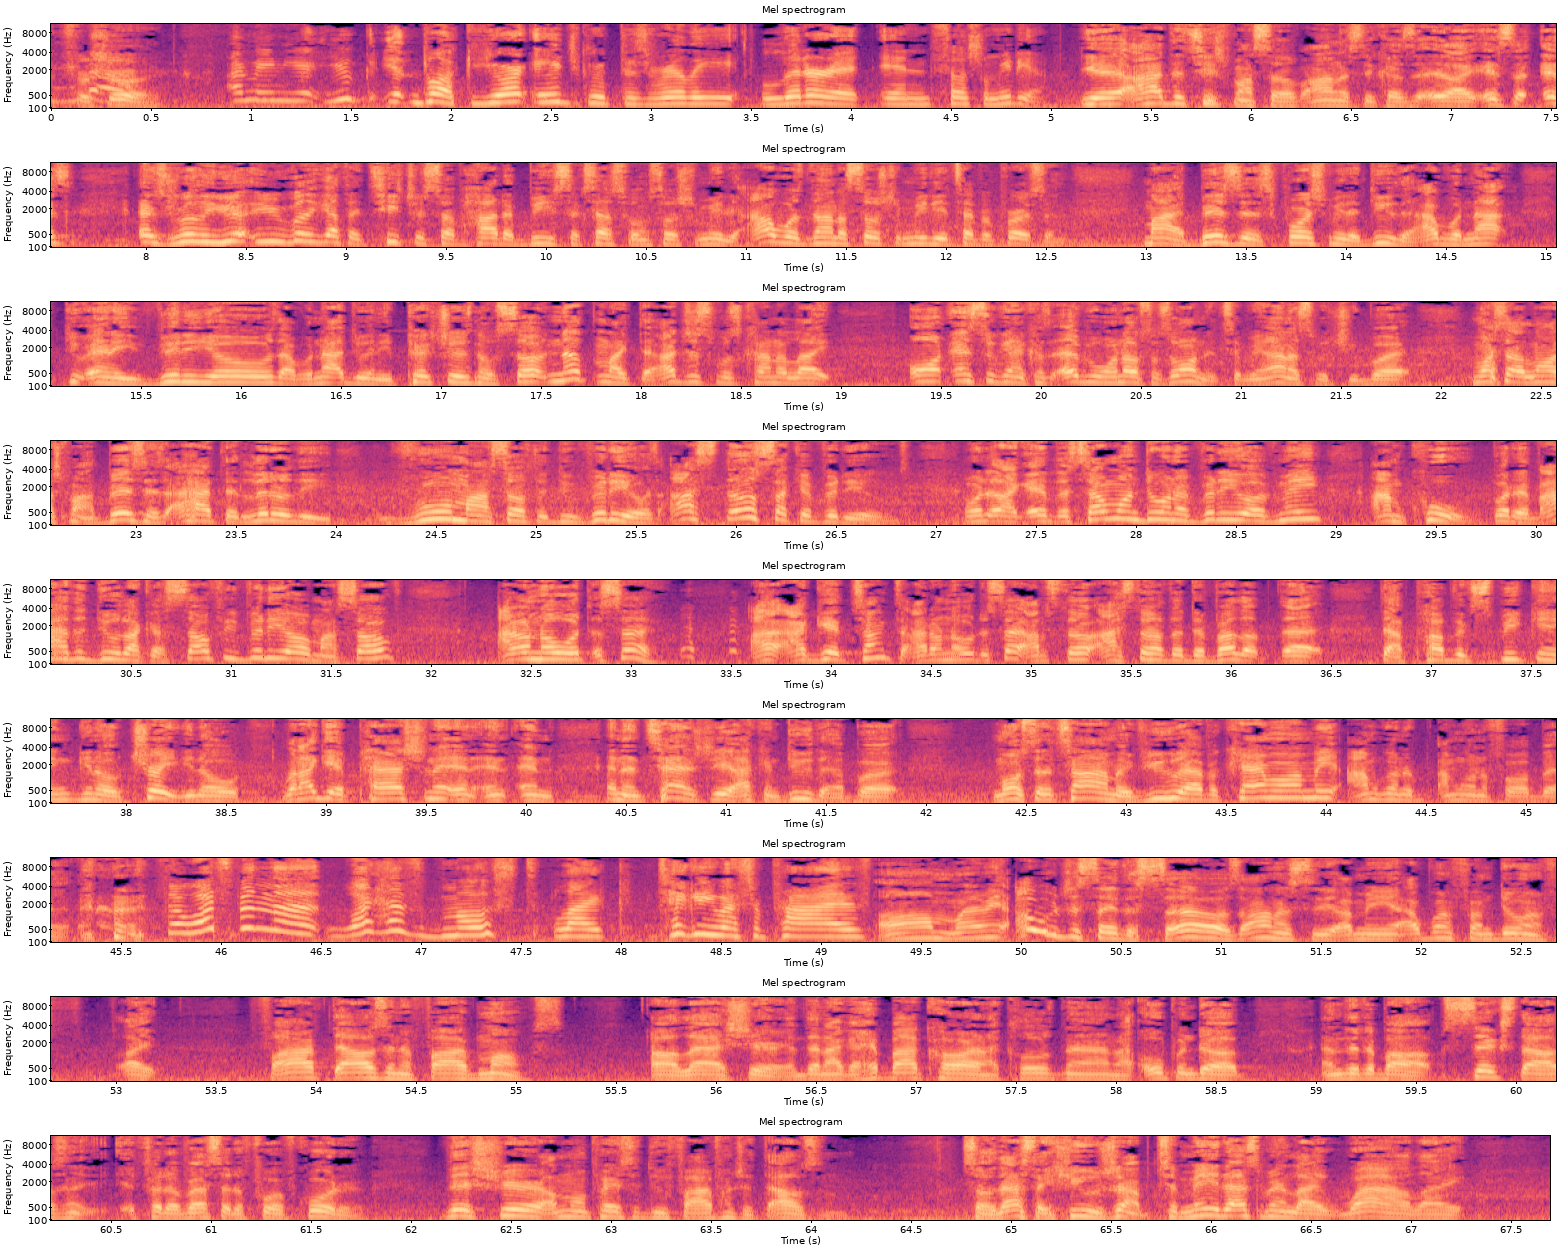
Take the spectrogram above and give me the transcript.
For sure. I mean, you, you look. Your age group is really literate in social media. Yeah, I had to teach myself honestly because eh, like it's it's it's really you, you really got to teach yourself how to be successful in social media. I was not a social media type of person. My business forced me to do that. I would not do any videos. I would not do any pictures. No, so nothing like that. I just was kind of like on Instagram because everyone else was on it. To be honest with you, but once I launched my business, I had to literally ruin myself to do videos. I still suck at videos. When like if someone doing a video of me, I'm cool. But if I had to do like a selfie video of myself, I don't know what to say. I, I get tongue tied. I don't know what to say. I'm still, I still have to develop that, that public speaking, you know, trait. You know, when I get passionate and, and, and, and intense, yeah, I can do that. But most of the time, if you have a camera on me, I'm gonna, I'm gonna fall back. so what's been the, what has most like taken you by surprise? Um, I mean, I would just say the sales. Honestly, I mean, I went from doing like five thousand in five months uh, last year, and then I got hit by a car and I closed down. I opened up and did about six thousand for the rest of the fourth quarter this year I'm on pace to do 500,000. So that's a huge jump. To me, that's been like, wow, like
